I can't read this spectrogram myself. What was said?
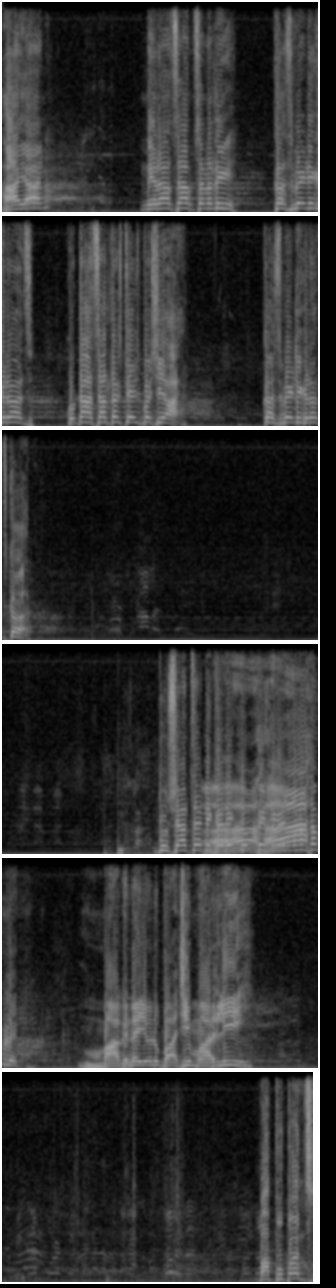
आयान मेरा साहेब सनदी कसबे डिग्रज कुठं असाल तर स्टेज पशी या. कसबे डिग्रज कर. दुसऱ्याचं निकाल एक दोन आहेत म्हणून मागणं येऊन बाजी मारली. बापू पंच.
